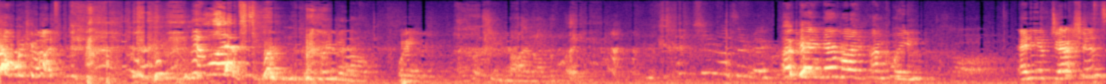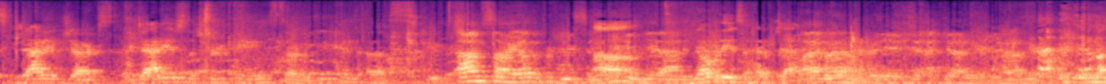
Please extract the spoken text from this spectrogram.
Oh my god! it lives! Wait a minute. Wait. She died on the way. Okay, never mind. I'm queen. Any objections? Daddy objects. Daddy is the true king, so you can uh, scoot. I'm sorry, I'm the producer. Uh, you can get out of here. Nobody is ahead of Daddy. I, I know. Get, get out of here. Get out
